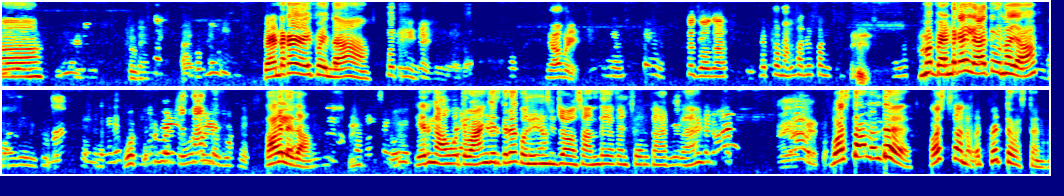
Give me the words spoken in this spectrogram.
ఆ, బెండకాయ అయిపోయిందా యాభై అమ్మ బెండకాయ లేత ఉన్నాయా బాగలేదా இருங்க அவங்ககிட்ட வாங்கியிருக்கிறேன் கொஞ்சம் சந்தைய கொஞ்சம் காட்டுறேன் వస్తానుండు వస్తాను పెట్టు వస్తాను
